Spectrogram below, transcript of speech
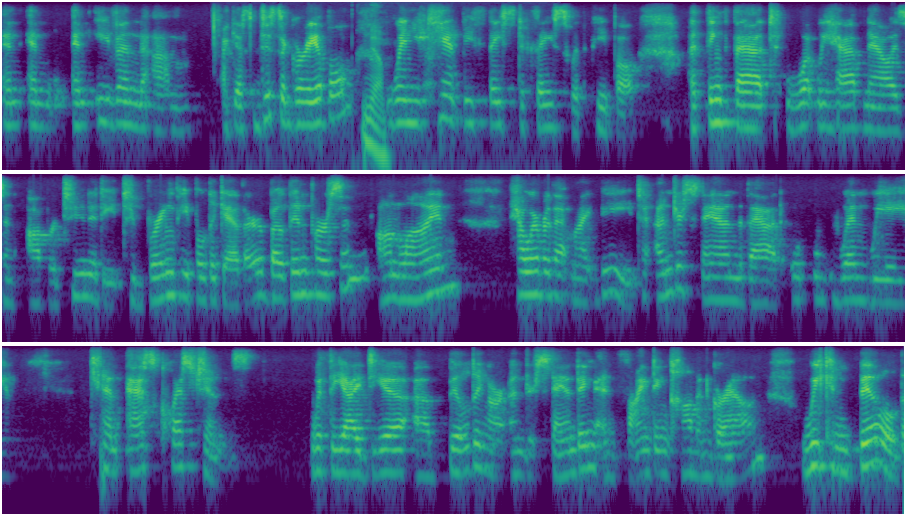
and and and even um, I guess disagreeable yeah. when you can't be face to face with people. I think that what we have now is an opportunity to bring people together, both in person, online, however that might be, to understand that when we can ask questions with the idea of building our understanding and finding common ground, we can build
